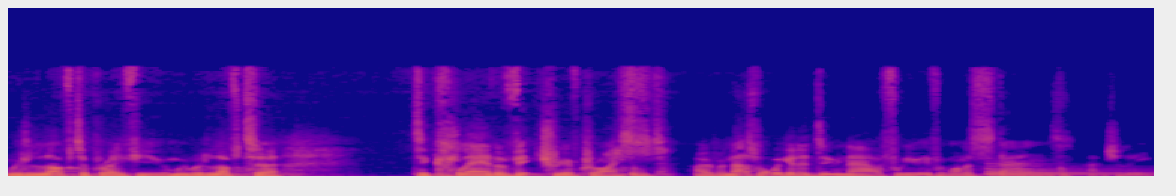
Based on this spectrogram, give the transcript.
We'd love to pray for you, and we would love to declare the victory of Christ over. And that's what we're going to do now. If we, if we want to stand, actually.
